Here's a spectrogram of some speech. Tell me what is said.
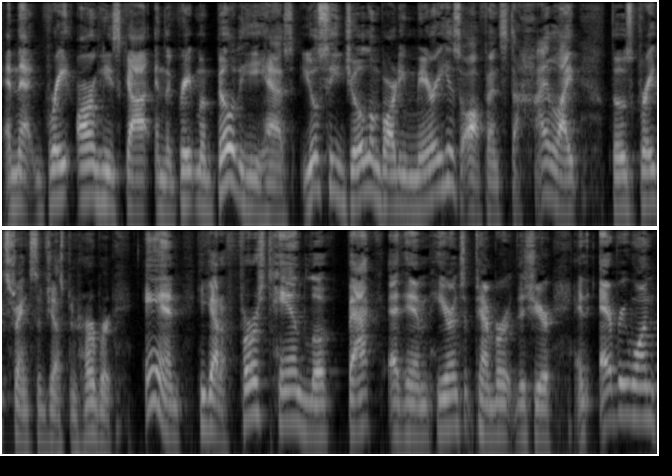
and that great arm he's got and the great mobility he has, you'll see Joe Lombardi marry his offense to highlight those great strengths of Justin Herbert. And he got a first hand look back at him here in September this year. And everyone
